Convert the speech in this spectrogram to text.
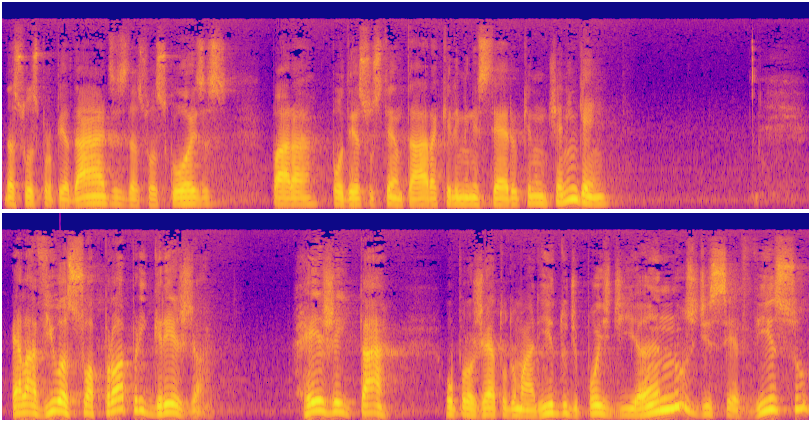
das suas propriedades, das suas coisas, para poder sustentar aquele ministério que não tinha ninguém. Ela viu a sua própria igreja rejeitar o projeto do marido depois de anos de serviço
